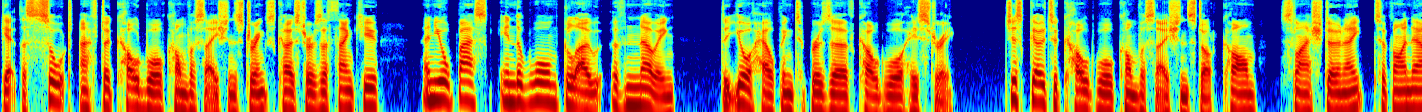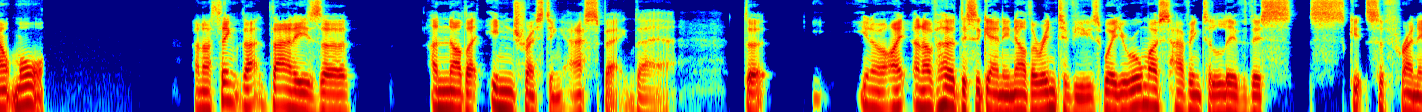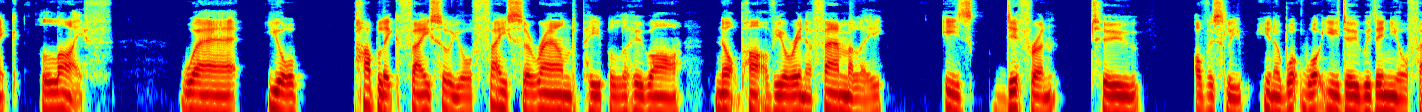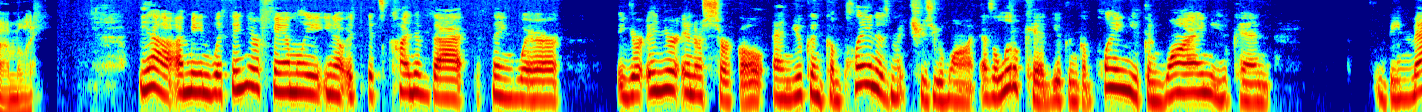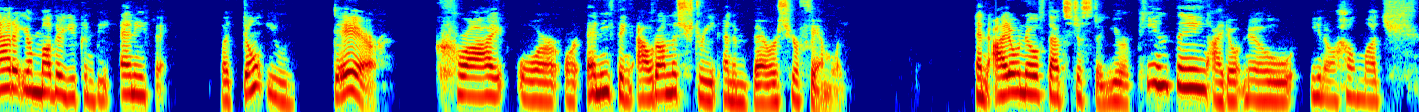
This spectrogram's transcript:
get the sought after Cold War Conversations drinks coaster as a thank you, and you'll bask in the warm glow of knowing that you're helping to preserve Cold War history. Just go to coldwarconversations.com slash donate to find out more. And I think that that is a another interesting aspect there that you know i and i've heard this again in other interviews where you're almost having to live this schizophrenic life where your public face or your face around people who are not part of your inner family is different to obviously you know what what you do within your family yeah i mean within your family you know it, it's kind of that thing where you're in your inner circle and you can complain as much as you want. As a little kid, you can complain, you can whine, you can be mad at your mother, you can be anything. But don't you dare cry or or anything out on the street and embarrass your family. And I don't know if that's just a European thing. I don't know, you know, how much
